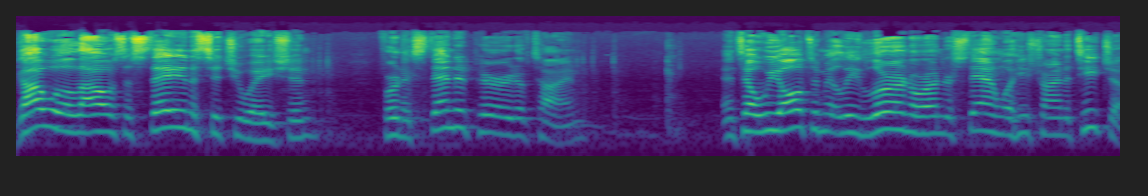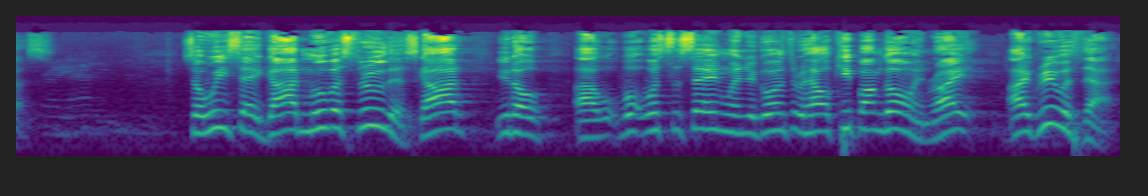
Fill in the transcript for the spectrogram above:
God will allow us to stay in a situation for an extended period of time until we ultimately learn or understand what He's trying to teach us. So we say, God, move us through this. God, you know, uh, what's the saying when you're going through hell? Keep on going, right? I agree with that.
